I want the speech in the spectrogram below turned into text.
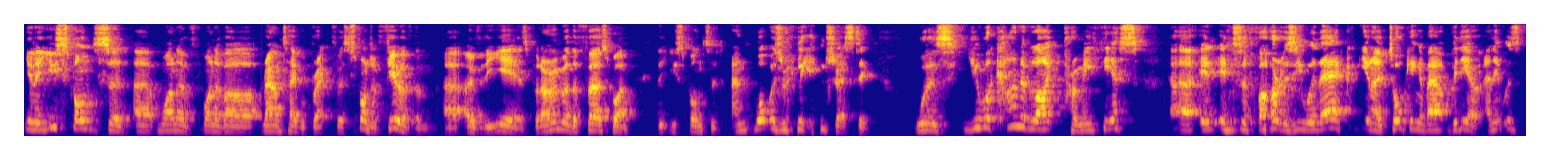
you know, you sponsored uh, one of one of our roundtable breakfasts. Sponsored a few of them uh, over the years, but I remember the first one that you sponsored. And what was really interesting was you were kind of like Prometheus uh, in, insofar as you were there, you know, talking about video, and it was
